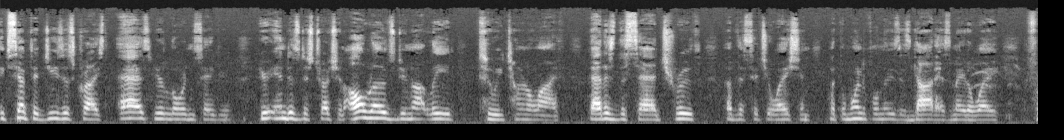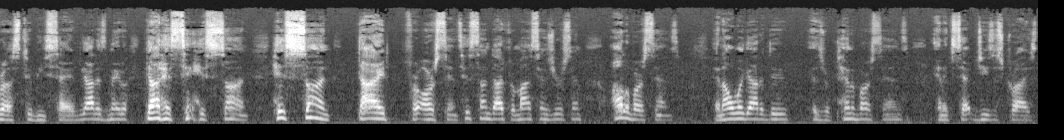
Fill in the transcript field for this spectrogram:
accepted Jesus Christ as your Lord and Savior, your end is destruction. All roads do not lead to eternal life. That is the sad truth of the situation. But the wonderful news is God has made a way for us to be saved. God has made a, God has sent his son. His son died for our sins. His son died for my sins, your sin, all of our sins. And all we got to do is repent of our sins and accept Jesus Christ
